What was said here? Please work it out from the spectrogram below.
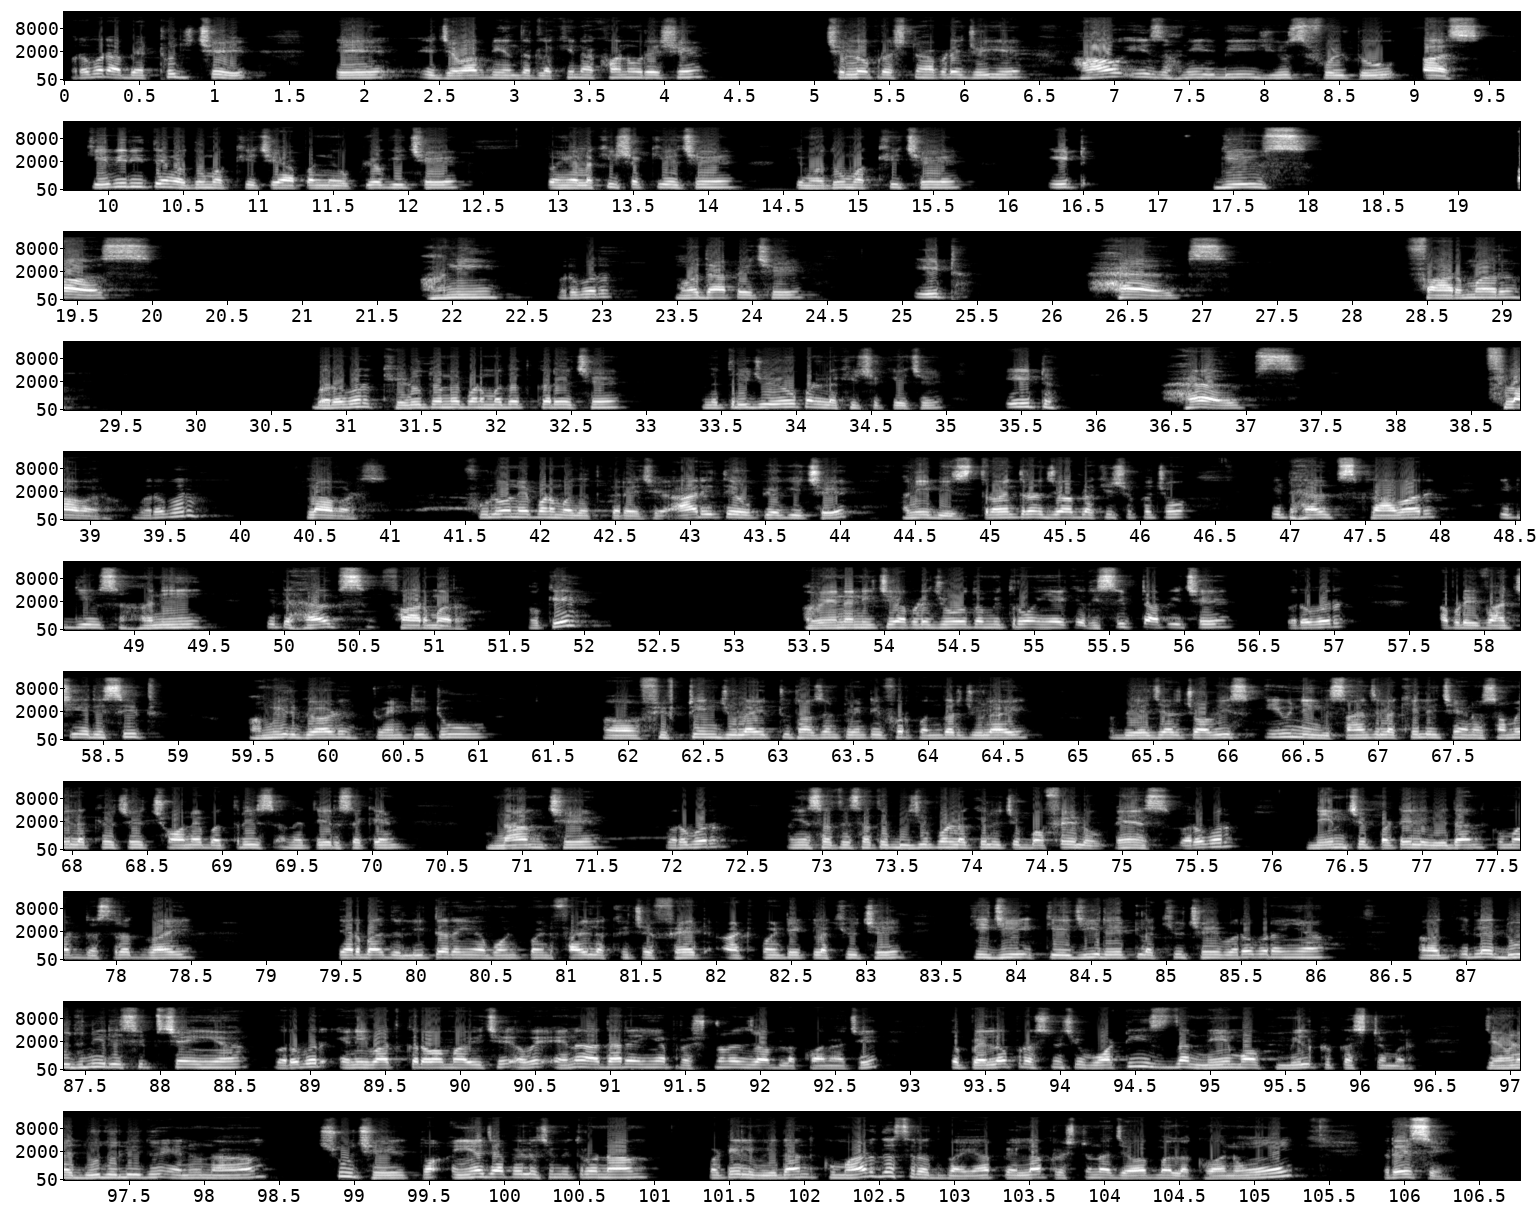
બરાબર? આ બેઠું જ છે એ એ જવાબની અંદર લખી નાખવાનું રહેશે. છેલ્લો પ્રશ્ન આપણે જોઈએ how is honey bee useful to us કેવી રીતે મધુમક્ખી છે? આપણને ઉપયોગી છે? તો અહીંયા લખી શકીએ છીએ કે મધુમક્ખી છે. ઇટ ગીવ્સ અસ હની બરોબર? મધ આપે છે. ઇટ હેલ્પ્સ ફાર્મર બરોબર? ખેડૂતોને પણ મદદ કરે છે. અને ત્રીજું એવું પણ લખી શકીએ છે. ઇટ હેલ્પ્સ ફ્લાવર બરોબર? ફ્લાવર્સ ફૂલોને પણ મદદ કરે છે. આ રીતે ઉપયોગી છે હની બીઝ ત્રણે ત્રણ જવાબ લખી શકો છો. It helps flower it gives honey it helps farmer okay હવે એના નીચે આપણે જોવો તો મિત્રો, અહીંયા એક રિસિપ્ટ આપી છે, બરોબર? આપણે વાંચીએ receipt Hamirgadh twenty two fifteen July two thousand twenty four પંદર જુલાઈ બે હજાર ચોવીસ ઇવનિંગ સાંજ લખેલી છે, એનો સમય લખ્યો છે છ ને બત્રીસ અને તેર સેકન્ડ નામ છે, બરોબર? અહીંયા સાથે સાથે બીજું પણ લખેલું છે, બફેલો, ભેંસ, બરોબર? નેમ છે, પટેલ, વેદાંત કુમાર, દશરથભાઈ ત્યારબાદ લીટર અહીંયા વન પોઈન્ટ ફાઈવ લખ્યું છે ફેટ આઠ પોઈન્ટ એક લખ્યું છે, કેજી કેજી રેટ લખ્યું છે, બરોબર અહીંયા? એટલે દૂધની રિસિપ્ટ છે અહીંયા, બરોબર? એની વાત કરવામાં આવી છે. હવે એના આધારે અહીંયા પ્રશ્નોના જવાબ લખવાના છે. તો પહેલો પ્રશ્ન છે what is the name of milk customer જેમણે દૂધ લીધું એનું નામ શું છે? તો અહીંયા જ આપેલું છે મિત્રો નામ, પટેલ વેદાંત કુમાર દશરથભાઈ. આ પહેલા પ્રશ્નના જવાબમાં લખવાનું રહેશે.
